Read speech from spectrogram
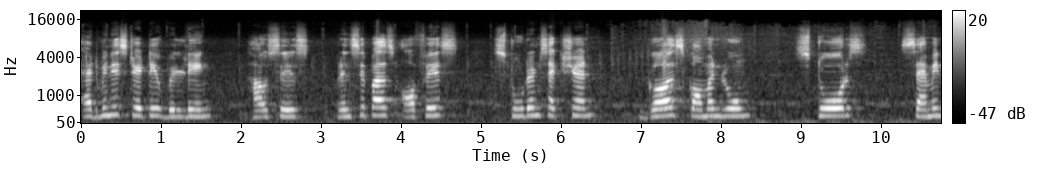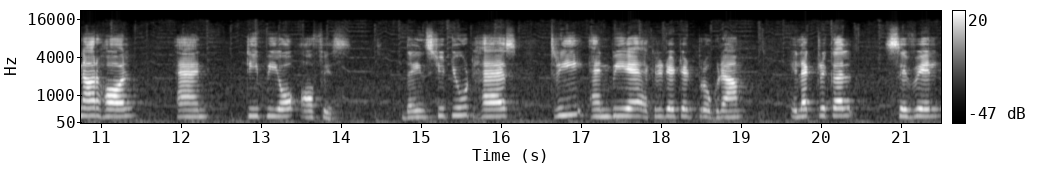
Administrative building houses principal's office, student section, girls common room, stores, seminar hall and TPO office. The institute has 3 NBA accredited program electrical, civil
